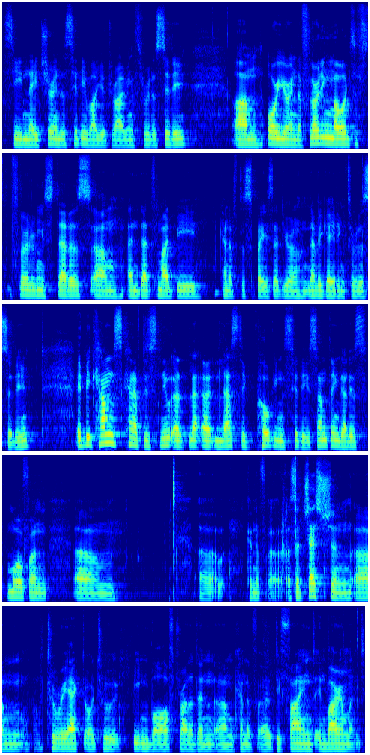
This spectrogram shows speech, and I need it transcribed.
see nature in the city while you're driving through the city. Um, or you're in the flirting mode, flirting status, um, and that might be kind of the space that you're navigating through the city it becomes kind of this new elastic poking city, something that is more of an um, uh, kind of a, a suggestion um, to react or to be involved rather than um, kind of a defined environment.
